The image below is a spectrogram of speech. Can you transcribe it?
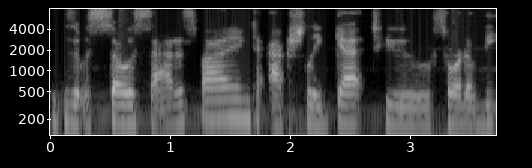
because it was so satisfying to actually get to sort of the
